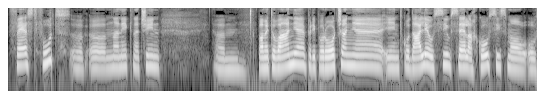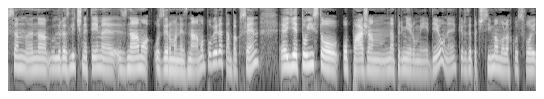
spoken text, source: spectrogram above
fast food uh, uh, na nek način. Um, pametovanje, priporočanje in tako dalje, vsi vse lahko, vsi smo vsem na različne teme znamo oziroma ne znamo povedati, ampak vsem je to isto opažam na primeru medijev, ne, ker zdaj pač vsi imamo lahko svoj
